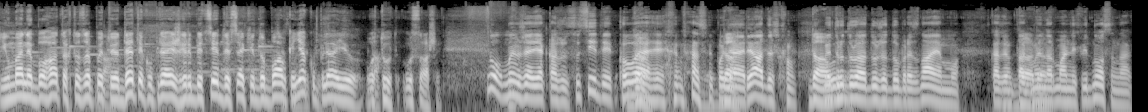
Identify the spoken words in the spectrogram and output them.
І в мене багато хто запитує, де ти купляєш гербіциди, всякі добавки. Я купляю Да. отут, у Саші. Ну, ми вже, як кажуть, сусіди, колеги, да. нас Да. поля рядишком. Да, Ми друг друга дуже добре знаємо. Скажімо так, Да, ми да. в нормальних відносинах.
